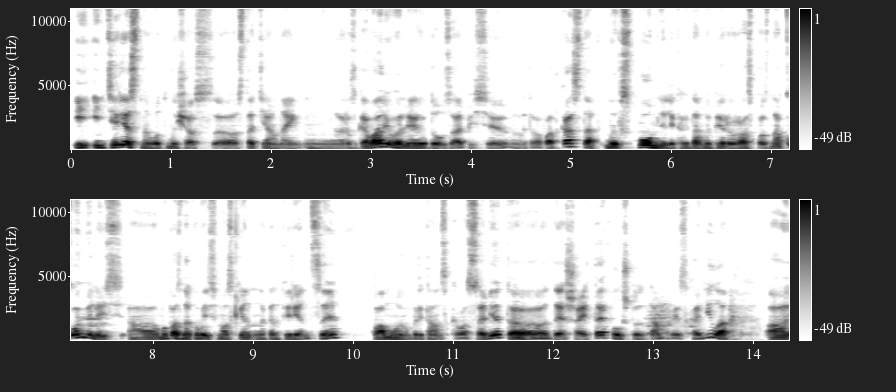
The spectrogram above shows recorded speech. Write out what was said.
И интересно, вот мы сейчас э, с Татьяной разговаривали до записи этого подкаста. Мы вспомнили, когда мы первый раз познакомились. А, мы познакомились в Москве на конференции по-моему, британского совета, Dash ITEFL, что-то там происходило, а,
